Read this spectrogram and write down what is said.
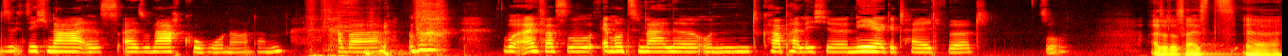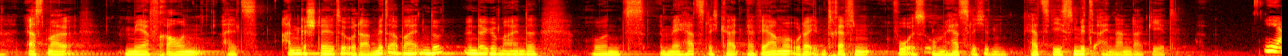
si- sich nah ist, also nach Corona dann. Aber wo einfach so emotionale und körperliche Nähe geteilt wird. So. Also das heißt, äh, erstmal mehr Frauen als Angestellte oder Mitarbeitende in der Gemeinde und mehr Herzlichkeit, mehr Wärme oder eben Treffen, wo es um herzlichen, herzliches Miteinander geht. Ja.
